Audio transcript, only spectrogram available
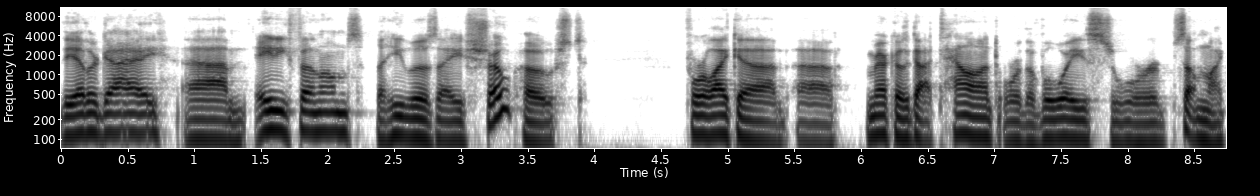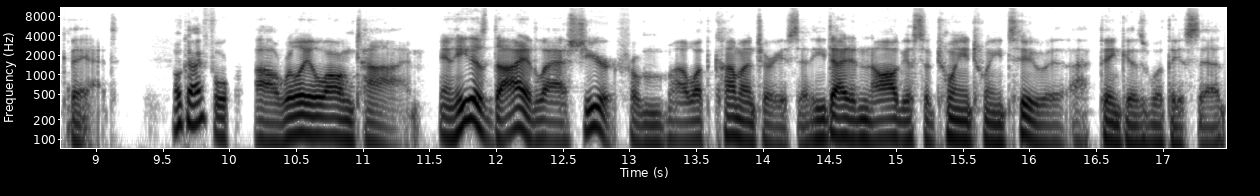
The other guy, um, 80 films, but he was a show host for like a, a America's Got Talent or The Voice or something like that. Okay. For a really long time. And he just died last year from uh, what the commentary said. He died in August of 2022, I think is what they said.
